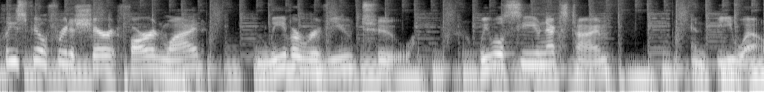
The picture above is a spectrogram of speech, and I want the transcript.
please feel free to share it far and wide and leave a review too. We will see you next time and be well.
